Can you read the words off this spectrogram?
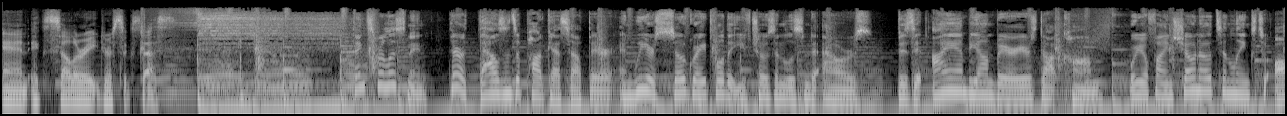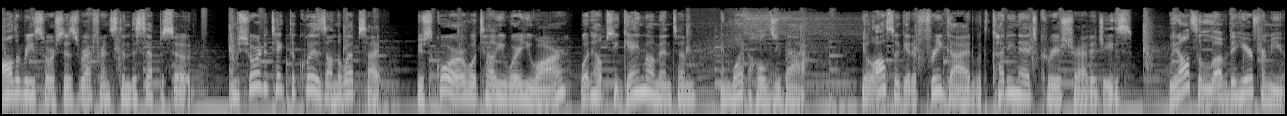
and accelerate your success. Thanks for listening. There are thousands of podcasts out there, and we are so grateful that you've chosen to listen to ours. Visit iambeyondbarriers.com, where you'll find show notes and links to all the resources referenced in this episode. Be sure to take the quiz on the website. Your score will tell you where you are, what helps you gain momentum, and what holds you back. You'll also get a free guide with cutting edge career strategies. We'd also love to hear from you.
